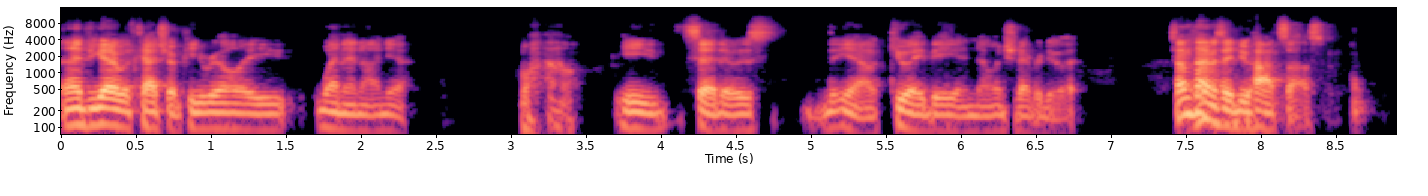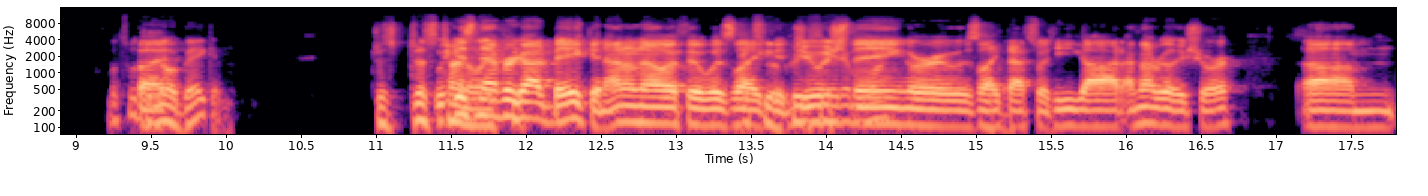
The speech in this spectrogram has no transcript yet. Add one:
and if you get it with ketchup, he really went in on you. Wow. He said it was, you know, QAB, and no one should ever do it. Sometimes they do hot sauce. What's with no bacon? Just, just We just like, never got bacon. I don't know if it was like a Jewish more? thing or it was like Okay. that's what he got. I'm not really sure. Um,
